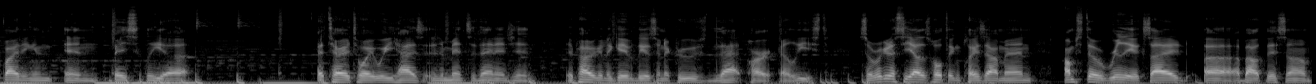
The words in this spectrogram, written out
fighting in, in basically uh, a territory where he has an immense advantage and they're probably gonna give Leo Santa Cruz that part at least. So we're gonna see how this whole thing plays out, man. I'm still really excited uh, about this um,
